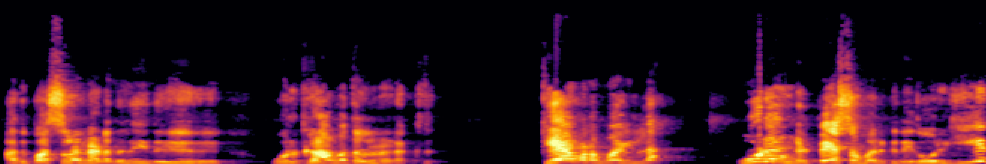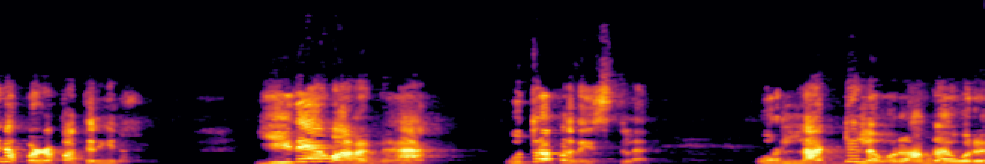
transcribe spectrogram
அது பஸ்ல நடந்தது இது ஒரு கிராமத்தில் நடக்குது. கேவலமா இல்லை? ஊடகங்கள் பேசாம இருக்குது. இது ஒரு ஈன பழப்பா தெரியல. இதே வாரங்க உத்தரப்பிரதேசத்தில் ஒரு லட்டில் ஒரு அங்கே ஒரு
